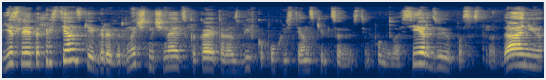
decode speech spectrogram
Если это христианский эгрегор, значит начинается какая-то разбивка по христианским ценностям, по милосердию, по состраданию,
